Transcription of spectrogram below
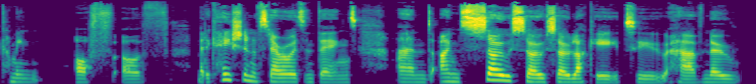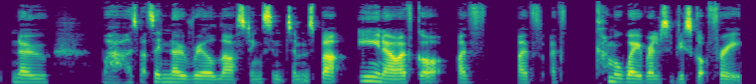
coming off of medication of steroids and things. And i'm so so so lucky to have no no wow i was about to say no real lasting symptoms but you know i've got i've i've i've come away relatively scot free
